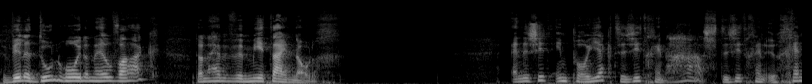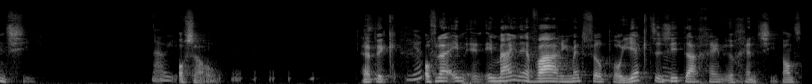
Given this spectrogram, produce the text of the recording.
willen doen, hoor je dan heel vaak, dan hebben we meer tijd nodig. En er zit in projecten zit geen haast, er zit geen urgentie Nou, of zo. Heb ik, Ja? of nou, in, in, in mijn ervaring met veel projecten Hm. zit daar geen urgentie. Want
